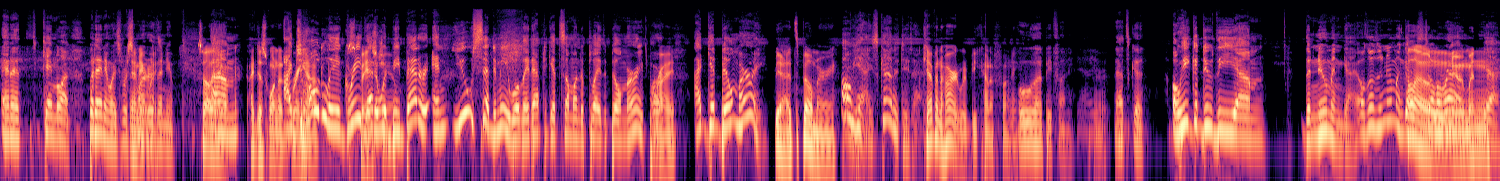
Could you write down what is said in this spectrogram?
and it came alive. But anyways, we're smarter Oh. Anyway. than you. So anyway, Um, I just wanted to I totally agree Space that it would Jam. be better. And you said to me, well, they'd have to get someone to play the Bill Murray part. Right. I'd get Bill Murray. Yeah, it's Bill Murray. Oh yeah, he's got to do that. Kevin Hart would be kind of funny. Oh, that'd be funny. That's good. Oh, he could do the um, the Newman guy. Although the Newman guy's Hello, still around. Newman. Yeah,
